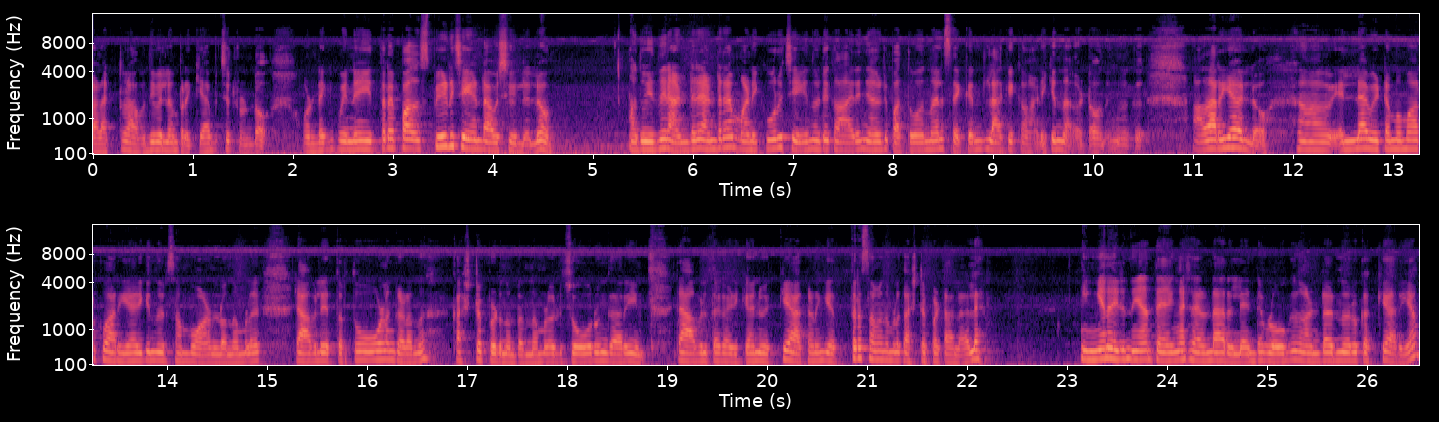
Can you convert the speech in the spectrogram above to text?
കളക്ടർ അവധി വല്ലതും പ്രഖ്യാപിച്ചിട്ടുണ്ടോ? ഉണ്ടെങ്കിൽ പിന്നെ ഇത്ര സ്പീഡ് ചെയ്യേണ്ട ആവശ്യമില്ലല്ലോ. അതും ഇത് രണ്ട് രണ്ടര മണിക്കൂർ ചെയ്യുന്ന ഒരു കാര്യം ഞാനൊരു പത്ത് പതിനാല് സെക്കൻഡിലാക്കി കാണിക്കുന്ന കേട്ടോ നിങ്ങൾക്ക്. അതറിയാമല്ലോ. എല്ലാ വീട്ടമ്മമാർക്കും അറിയാതിരിക്കുന്ന ഒരു സംഭവമാണല്ലോ. നമ്മൾ രാവിലെ എത്രത്തോളം കിടന്ന് കഷ്ടപ്പെടുന്നുണ്ടെന്ന്. നമ്മളൊരു ചോറും കറിയും രാവിലത്തെ കഴിക്കാനും ഒക്കെ ആക്കണമെങ്കിൽ എത്ര സമയം നമ്മൾ കഷ്ടപ്പെട്ടാലോ അല്ലേ? ഇങ്ങനെ ഇരുന്ന് ഞാൻ തേങ്ങ ചിരണ്ടാറില്ല. എന്റെ വ്ളോഗ് കണ്ടുവരുന്നവർക്കൊക്കെ അറിയാം.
